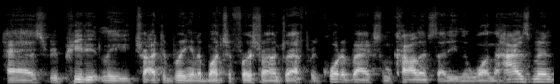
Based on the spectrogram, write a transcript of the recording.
has repeatedly tried to bring in a bunch of first round draft pick quarterbacks from college that either won the Heisman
